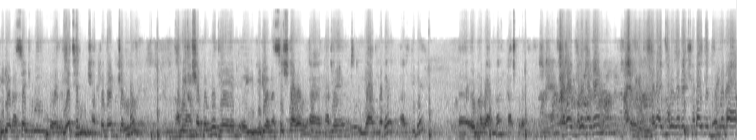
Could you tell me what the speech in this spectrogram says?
ভিডিও মেসেজ উনি দিয়েছেন ছাত্রদের জন্য। আমি আশা করব যে এই ভিডিও মেসেজটাও কাজে ইয়াদ হবে, কাজ দিবে। এইভাবে আমরা কাজ করে থাকি। সবাই ভালো থাকেন। সবাই ভালো থাকেন সবাইকে ধন্যবাদ।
